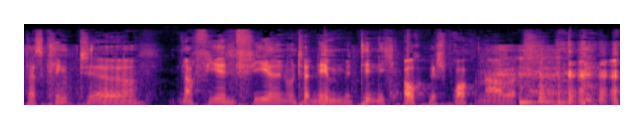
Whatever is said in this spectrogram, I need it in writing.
Das klingt äh, nach vielen, vielen Unternehmen, mit denen ich auch gesprochen habe.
